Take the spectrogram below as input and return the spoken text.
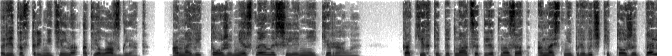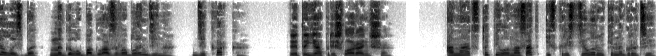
Рита стремительно отвела взгляд. Она ведь тоже местное население Кералы. Каких-то пятнадцать лет назад она с непривычки тоже пялилась бы на голубоглазого блондина. Дикарка. Это я пришла раньше. Она отступила назад и скрестила руки на груди.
